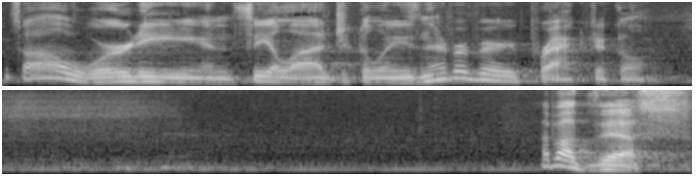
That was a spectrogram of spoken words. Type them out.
It's all wordy and theological, and he's never very practical. How about this?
